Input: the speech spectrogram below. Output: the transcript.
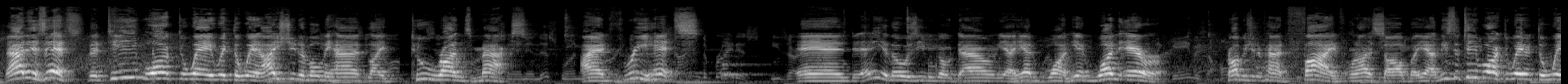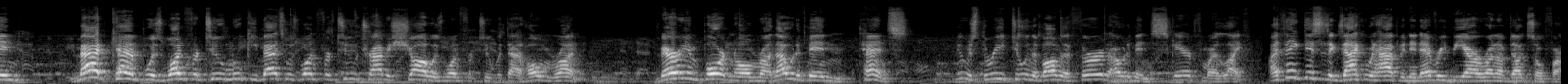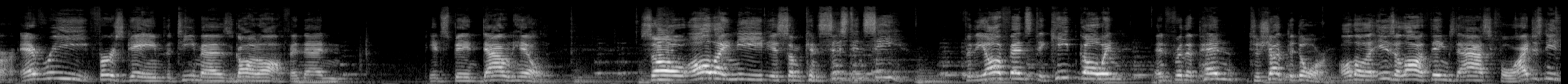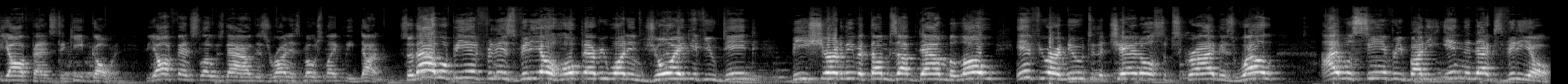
That is it. The team walked away with the win. I should have only had like two runs max. I had three hits. And did any of those even go down? Yeah, he had one. He had one error. Probably should have had five when I saw. But yeah, at least the team walked away with the win. Matt Kemp was one for two. Mookie Betts was one for two. Travis Shaw was one for two with that home run. Very important home run. That would have been tense. If it was 3-2 in the bottom of the third, I would have been scared for my life. I think this is exactly what happened in every BR run I've done so far. Every first game, the team has gone off, and then it's been downhill. So all I need is some consistency for the offense to keep going and for the pen to shut the door. Although there is a lot of things to ask for. I just need the offense to keep going. If the offense slows down, this run is most likely done. So that will be it for this video. Hope everyone enjoyed. If you did, be sure to leave a thumbs up down below. If you are new to the channel, subscribe as well. I will see everybody in the next video.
